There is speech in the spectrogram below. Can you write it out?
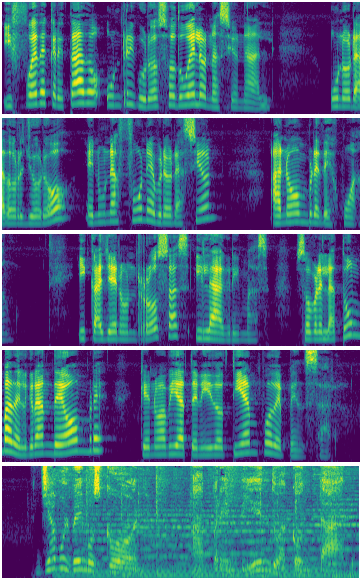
y fue decretado un riguroso duelo nacional. Un orador lloró en una fúnebre oración a nombre de Juan, y cayeron rosas y lágrimas sobre la tumba del grande hombre que no había tenido tiempo de pensar. Ya volvemos con Aprendiendo a contar.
